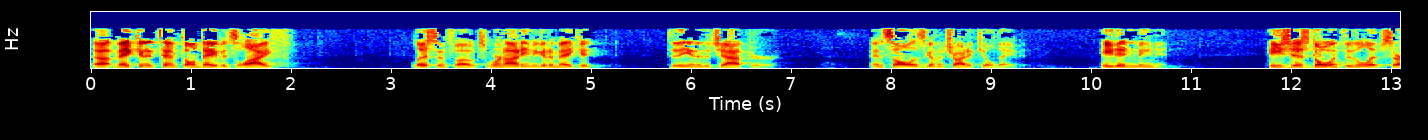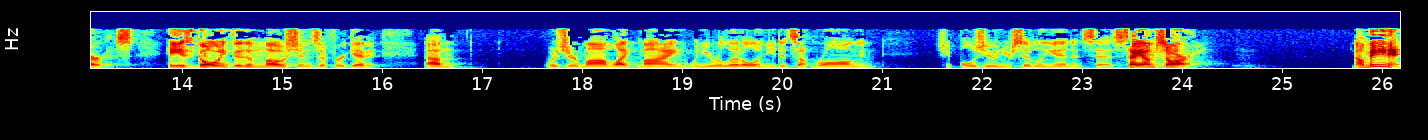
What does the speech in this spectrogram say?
uh, make an attempt on David's life. Listen, folks, we're not even going to make it to the end of the chapter, and Saul is going to try to kill David. He didn't mean it. He's just going through the lip service. He is going through the motions of forgiving. Um, was your mom like mine when you were little and you did something wrong and she pulls you and your sibling in and says, Say I'm sorry. Now mean it.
